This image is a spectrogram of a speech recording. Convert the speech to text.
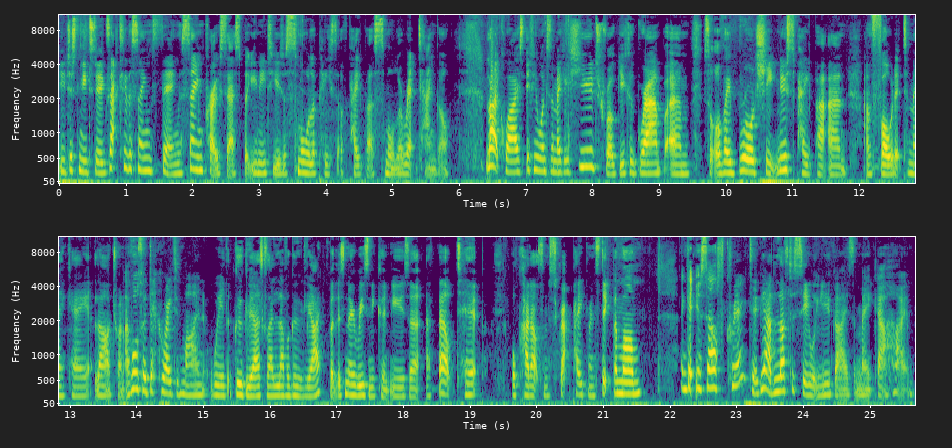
you just need to do exactly the same thing, the same process, but you need to use a smaller piece of paper, a smaller rectangle. Likewise, if you wanted to make a huge frog, you could grab um, sort of a broadsheet newspaper and, and fold it to make a large one. I've also decorated mine with googly eyes because I love a googly eye, but there's no reason you couldn't use a, a felt tip or cut out some scrap paper and stick them on and get yourself creative. Yeah, I'd love to see what you guys make at home.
